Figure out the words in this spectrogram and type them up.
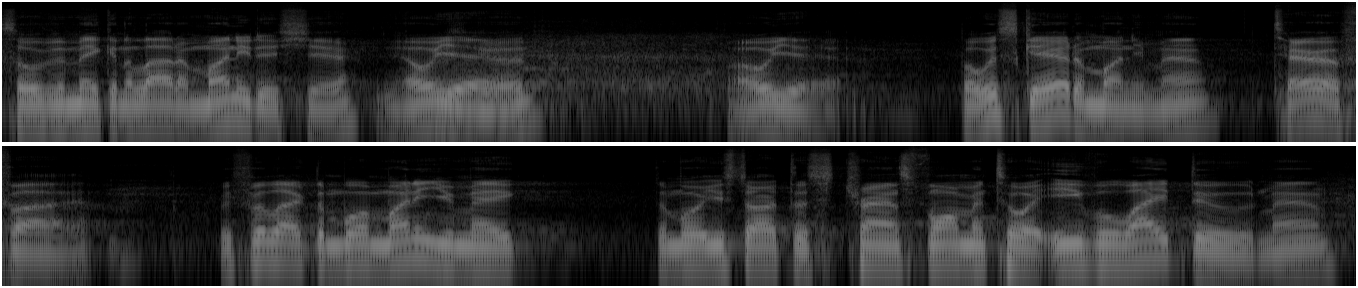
So we've been making a lot of money this year. Oh, yeah. good. Oh yeah. But we're scared of money, man. Terrified. We feel like the more money you make, the more you start to transform into an evil white dude, man.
